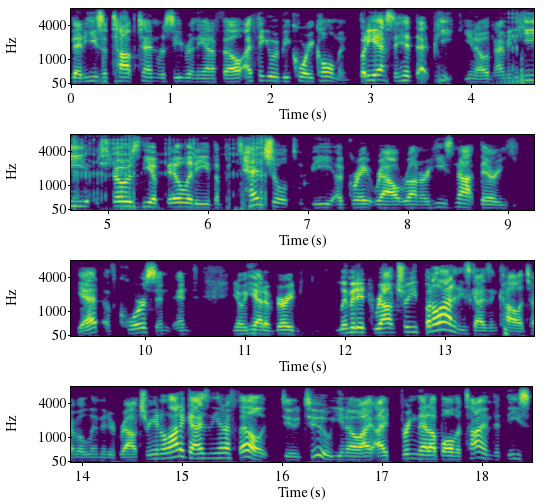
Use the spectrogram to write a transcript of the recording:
that he's a top 10 receiver in the NFL, I think it would be Corey Coleman. But he has to hit that peak. You know, I mean, he shows the ability, the potential to be a great route runner. He's not there yet, of course, and and you know he had a very limited route tree, but a lot of these guys in college have a limited route tree, and a lot of guys in the NFL do too. You know, I, I bring that up all the time that these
